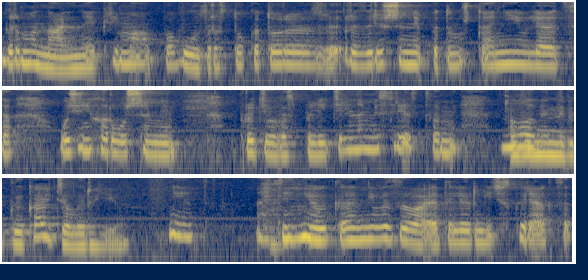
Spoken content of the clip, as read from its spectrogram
гормональные крема по возрасту, которые раз- разрешены, потому что они являются очень хорошими противовоспалительными средствами. А Но- вони не викликають алергію? нет, они не вызывают аллергическую реакцию.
